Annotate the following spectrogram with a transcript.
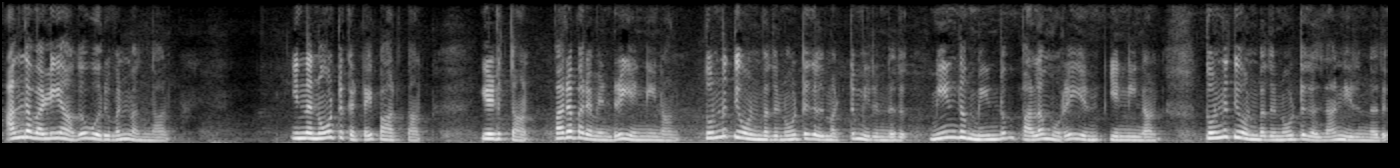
அந்த வழியாக ஒருவன் வந்தான். இந்த நோட்டுக்கட்டை பார்த்தான். எடுத்தான். பரபரவென்று எண்ணினான். தொண்ணூற்றி ஒன்பது நோட்டுகள் மட்டும் இருந்தது. மீண்டும் மீண்டும் பல முறை எண் எண்ணினான். தொண்ணூற்றி ஒன்பது நோட்டுகள் தான் இருந்தது.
